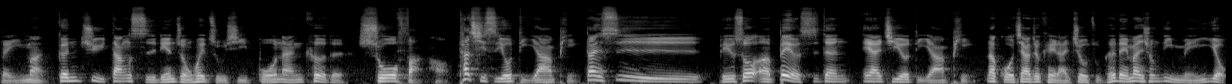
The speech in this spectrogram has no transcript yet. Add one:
雷曼？根据当时联总会主席伯南克的说法，哈，他其实有抵押品，但是比如说呃贝尔斯登 AIG 有抵押品，那国家就可以来救助，可是雷曼兄弟没有，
